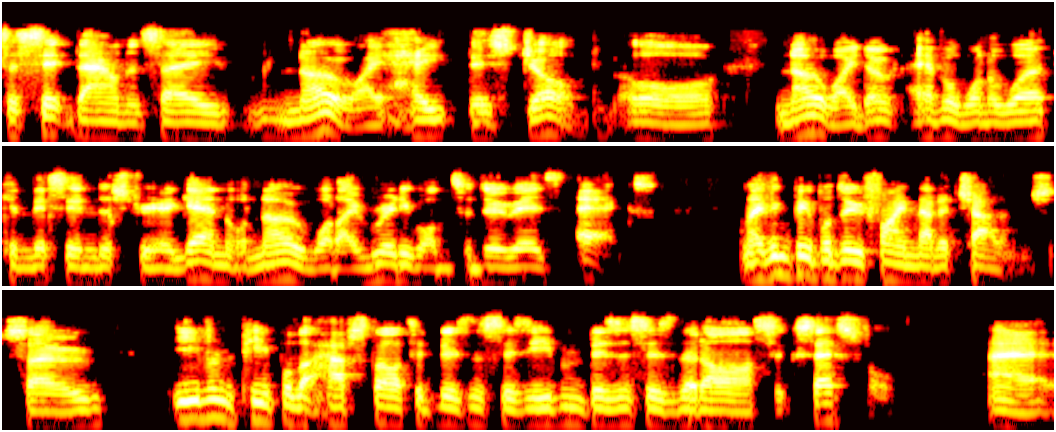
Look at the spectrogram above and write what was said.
to sit down and say, no, I hate this job, or no, I don't ever want to work in this industry again, or no, what I really want to do is X. And I think people do find that a challenge. So even people that have started businesses, even businesses that are successful, uh,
